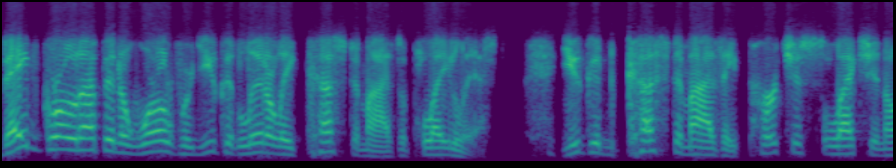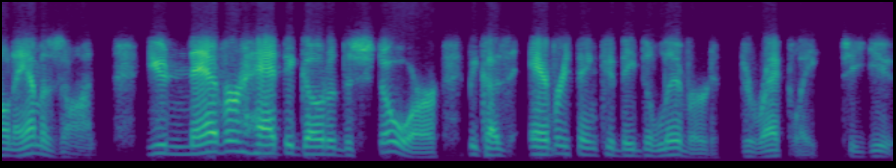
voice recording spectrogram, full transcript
They've grown up in a world where you could literally customize a playlist. You could customize a purchase selection on Amazon. You never had to go to the store because everything could be delivered directly to you.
